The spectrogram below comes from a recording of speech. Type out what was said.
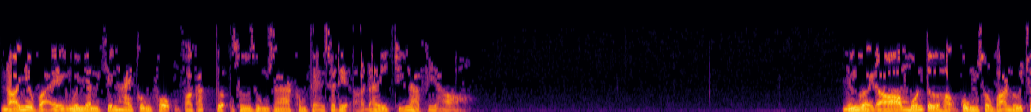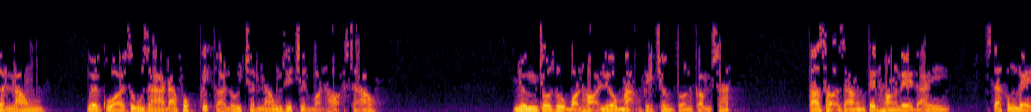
Nói như vậy, nguyên nhân khiến hai cung phụng và các tượng sư dung gia không thể xuất hiện ở đây chính là vì họ. Những người đó muốn từ hậu cung xông vào núi Trân Long, người của Dung Gia đã phục kích ở núi Trân Long giết chết bọn họ sao? Nhưng cho dù bọn họ liều mạng vì trường tồn cầm sát, ta sợ rằng tên hoàng đế đấy sẽ không để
